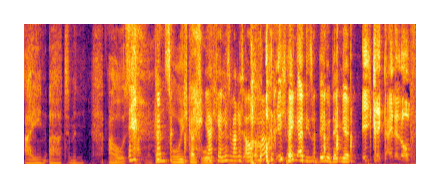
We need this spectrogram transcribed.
einatmen, ausatmen. Ganz ruhig, ganz ruhig. Ja, kenne ich, mache ich auch immer. und ich hänge an diesem Ding und denke mir, ich krieg keine Luft.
